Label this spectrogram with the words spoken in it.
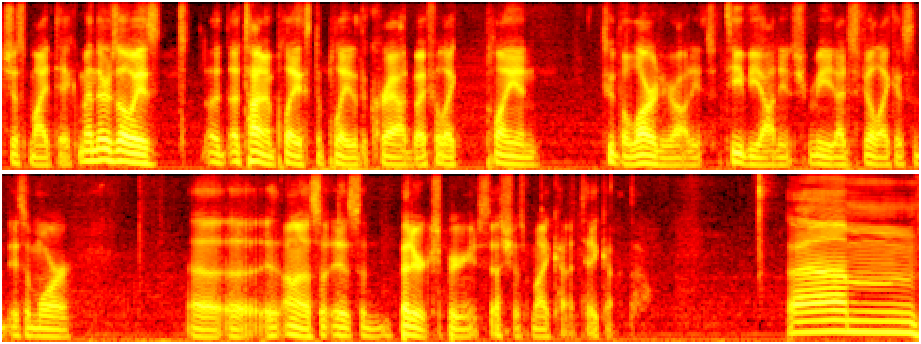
just my take. I mean, there's always a, a time and place to play to the crowd, but I feel like playing to the larger audience, the TV audience, for me, I just feel like it's it's a more, uh, uh, I don't know, it's a, it's a better experience. That's just my kind of take on it, though. Um.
